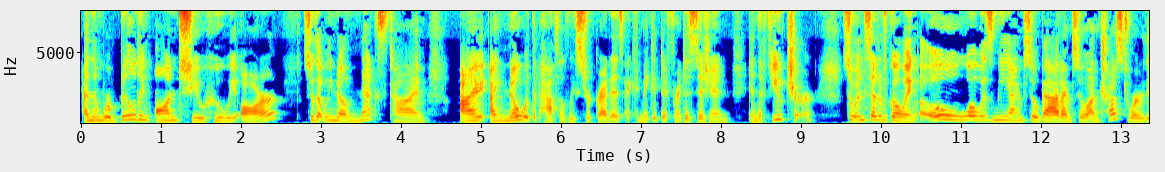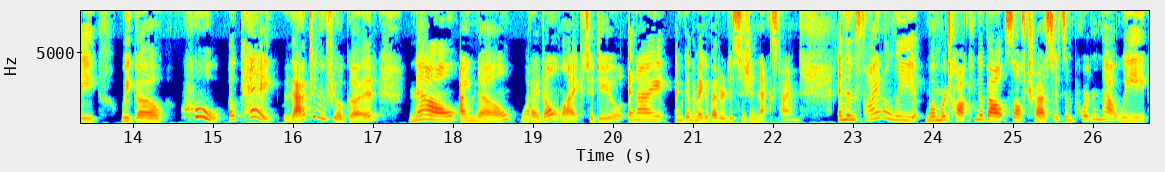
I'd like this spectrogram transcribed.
and then we're building onto who we are so that we know next time I, I know what the path of least regret is. I can make a different decision in the future. So instead of going, oh, woe is me, I'm so bad, I'm so untrustworthy, we go, whew, okay, that didn't feel good. Now I know what I don't like to do, and I am going to make a better decision next time. And then finally, when we're talking about self trust, it's important that we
